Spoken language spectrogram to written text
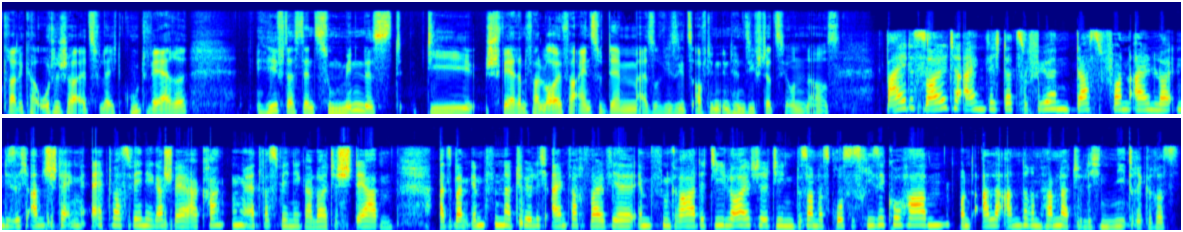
gerade chaotischer als vielleicht gut wäre. Hilft das denn zumindest, die schweren Verläufe einzudämmen? Also wie sieht es auf den Intensivstationen aus? Beides sollte eigentlich dazu führen, dass von allen Leuten, die sich anstecken, etwas weniger schwer erkranken, etwas weniger Leute sterben. Also beim Impfen natürlich einfach, weil wir impfen gerade die Leute, die ein besonders großes Risiko haben und alle anderen haben natürlich ein niedrigeres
